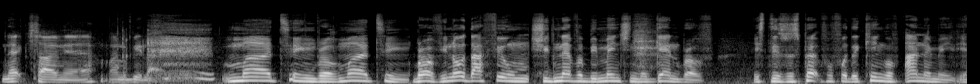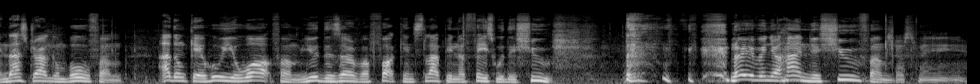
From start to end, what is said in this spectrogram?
Next time, yeah, man will be like, Mad thing, bro. Mad thing. Bro, you know that film should never be mentioned again, bro. It's disrespectful for the king of anime, and that's Dragon Ball, fam. I don't care who you are, fam. You deserve a fucking slap in the face with a shoe. Not even your hand, your shoe, fam. trust me,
